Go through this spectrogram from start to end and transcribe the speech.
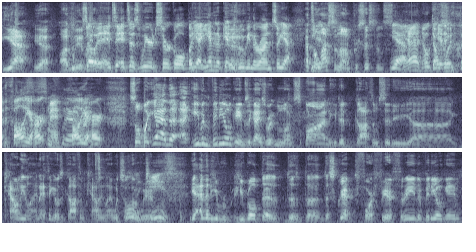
Yeah, yeah. Oddly enough, So it's it's this weird circle, but yeah, he ended up getting his movie in the run. So yeah, that's a did- lesson on persistence. Yeah, Yeah, no don't kidding. Put, follow your heart, man. Yeah, follow your right. heart. So, but yeah, the, uh, even video games. The guy's written on Spawn. He did Gotham City uh, County Line. I think it was Gotham County Line, which Holy was a weird. jeez. Yeah, and then he he wrote the the, the, the script for Fear Three, the video game.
